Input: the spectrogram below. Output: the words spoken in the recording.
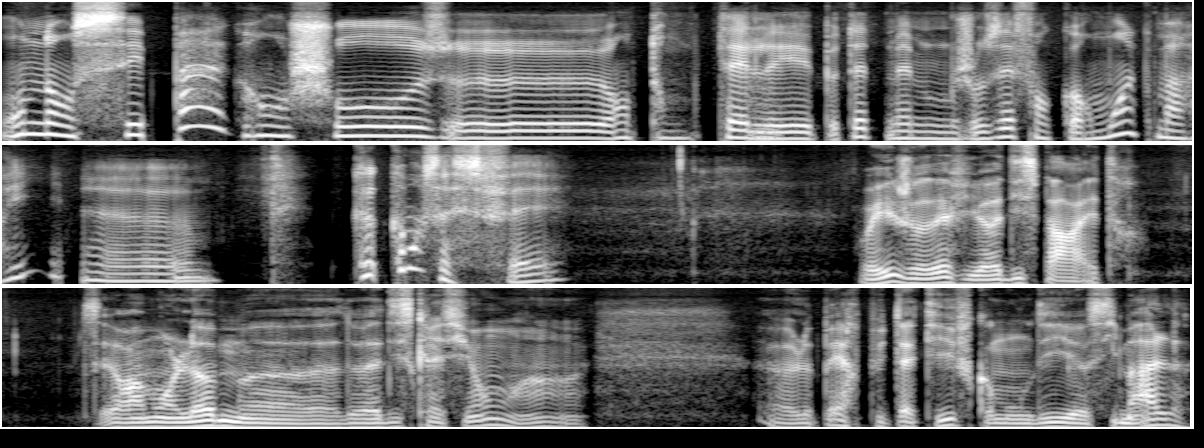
on n'en sait pas grand-chose euh, en tant que tel, Mm. et peut-être même Joseph encore moins que Marie. Euh, que- comment ça se fait? Oui, Joseph, il va disparaître. C'est vraiment l'homme de la discrétion. hein. Le père putatif, comme on dit si mal.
